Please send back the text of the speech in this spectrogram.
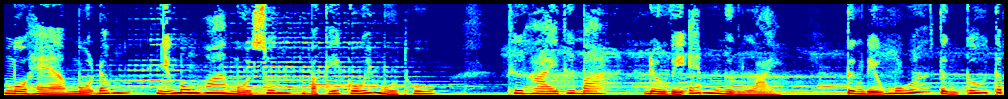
Mùa hè, mùa đông, những bông hoa mùa xuân và cây cối mùa thu. Thứ hai, thứ ba đều vì em ngừng lại. Từng điệu múa, từng câu tâm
